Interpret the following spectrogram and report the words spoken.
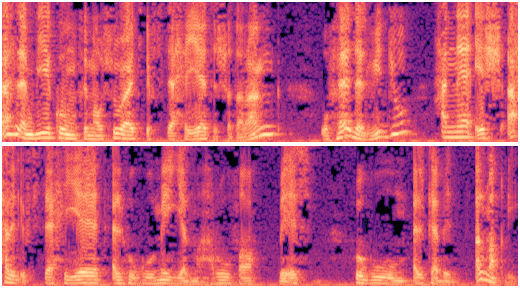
أهلا بيكم في موسوعة افتتاحيات الشطرنج وفي هذا الفيديو هنناقش أحد الافتتاحيات الهجومية المعروفة باسم هجوم الكبد المقلي.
